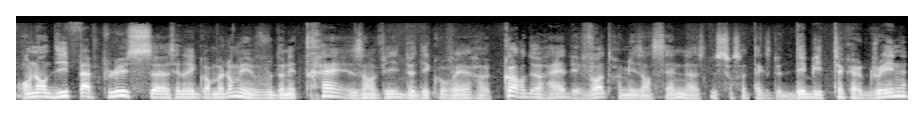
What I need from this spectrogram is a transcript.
On n'en dit pas plus, Cédric Gourmelon mais vous donnez très envie de découvrir Corde Red et votre mise en scène sur ce texte de Debbie Tucker Green.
